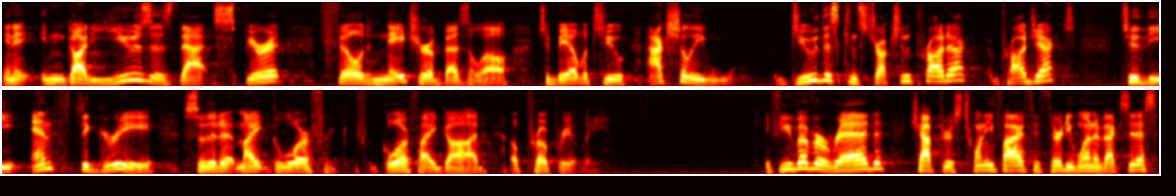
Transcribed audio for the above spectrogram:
and, it, and God uses that Spirit filled nature of Bezalel to be able to actually do this construction product, project to the nth degree so that it might glorify, glorify God appropriately. If you've ever read chapters 25 through 31 of Exodus,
